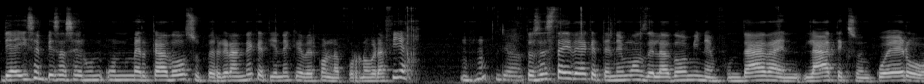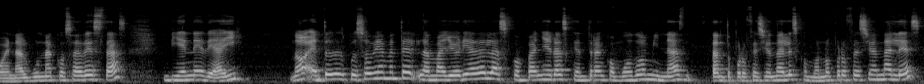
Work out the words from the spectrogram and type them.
de ahí se empieza a hacer un, un mercado súper grande que tiene que ver con la pornografía. Entonces esta idea que tenemos de la domina enfundada en látex o en cuero o en alguna cosa de estas, viene de ahí, ¿no? Entonces, pues obviamente la mayoría de las compañeras que entran como dominas, tanto profesionales como no profesionales,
